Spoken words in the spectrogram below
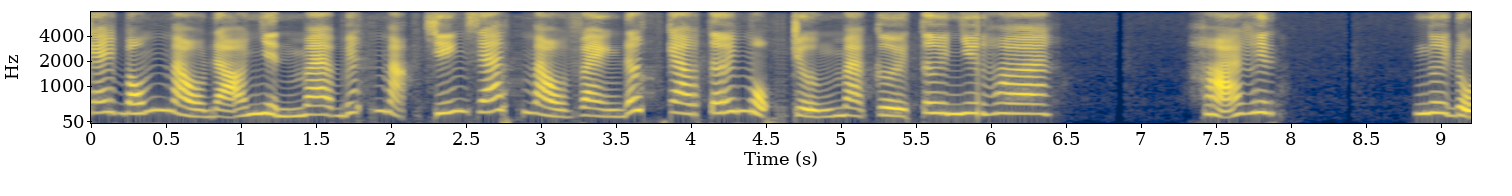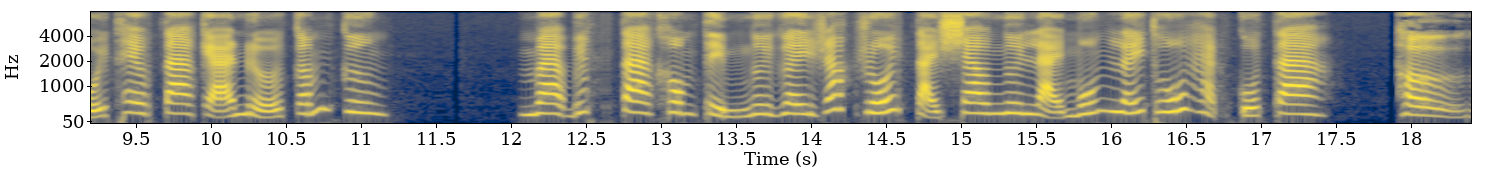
Cái bóng màu đỏ nhìn ma biết mặt chiến giáp màu vàng đất cao tới một trượng mà cười tươi như hoa. Hỏa hít. Ngươi đuổi theo ta cả nửa cấm cương. Ma biết ta không tìm ngươi gây rắc rối tại sao ngươi lại muốn lấy thú hạt của ta. Hừ.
